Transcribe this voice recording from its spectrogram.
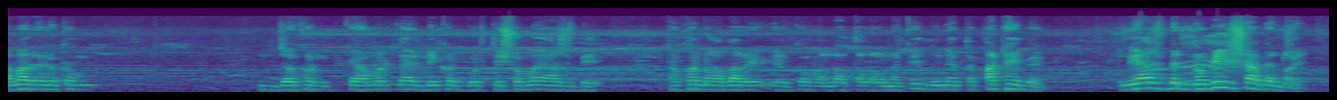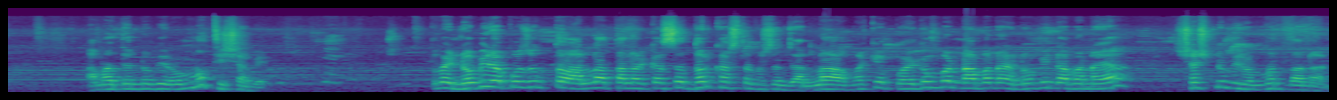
আবার এরকম যখন কেমতের নিকটবর্তী সময় আসবে তখন আবার এরকম আল্লাহ তালা ওনাকে দুনিয়াতে পাঠাইবেন। উনি আসবেন নবী হিসাবে নয়, আমাদের নবীর উম্মত হিসাবে। তবে নবীরা পর্যন্ত আল্লাহ তালার কাছে দরখাস্ত করছেন যে, আল্লাহ, আমাকে পয়গম্বর না বানায়, নবী না বানায়া শেষ নবীর উম্মত বানান।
